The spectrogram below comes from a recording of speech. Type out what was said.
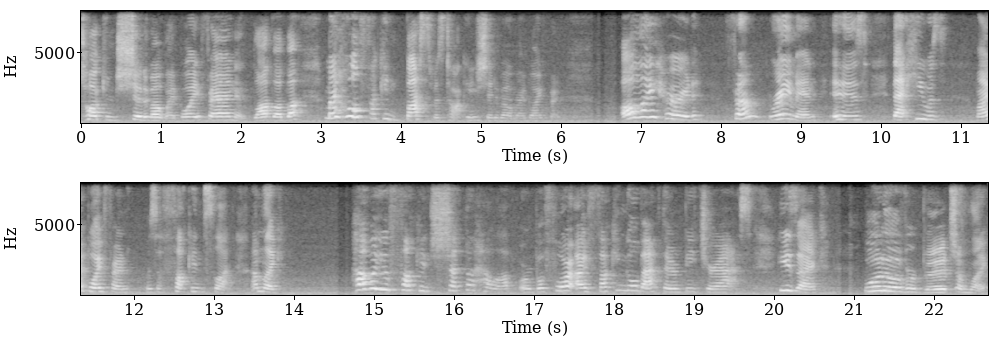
talking shit about my boyfriend and blah blah blah. My whole fucking bus was talking shit about my boyfriend. All I heard from Raymond is that he was my boyfriend was a fucking slut. I'm like, how about you fucking shut the hell up or before I fucking go back there and beat your ass? He's like, whatever, bitch. I'm like,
